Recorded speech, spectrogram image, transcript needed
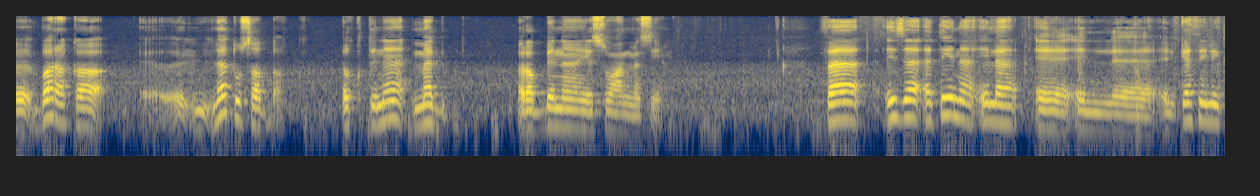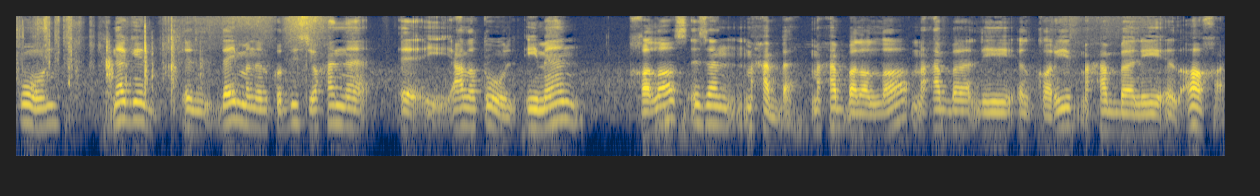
بركة لا تصدق اقتناء مجد ربنا يسوع المسيح. فإذا أتينا إلى الكاثوليكون نجد دايما القديس يوحنا على طول إيمان خلاص إذا محبة محبة لله محبة للقريب محبة للآخر.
